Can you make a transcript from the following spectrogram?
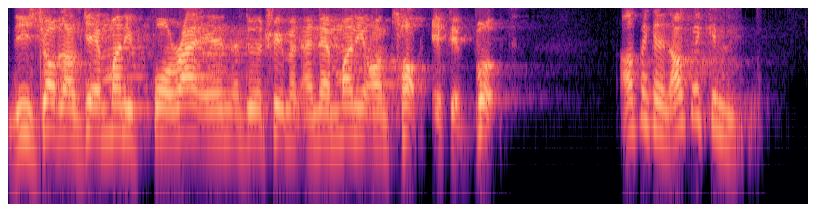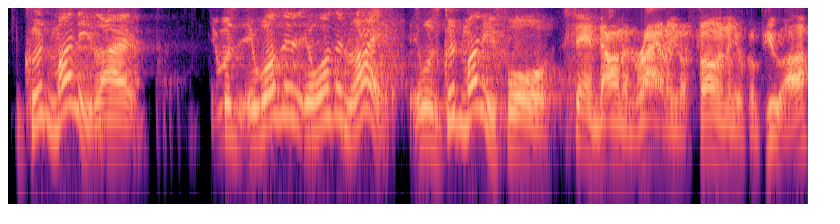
these jobs I was getting money for writing and doing treatment, and then money on top if it booked. I was making I was making good money. Like it was it wasn't it wasn't light. It was good money for sitting down and writing on your phone and your computer.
